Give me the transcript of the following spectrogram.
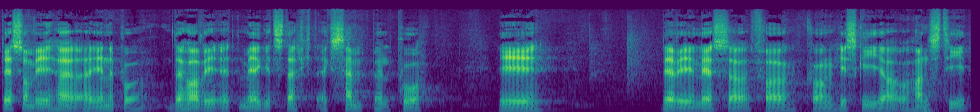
Det som vi her er inne på, det har vi et meget sterkt eksempel på i det vi leser fra kong Hiskia og hans tid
